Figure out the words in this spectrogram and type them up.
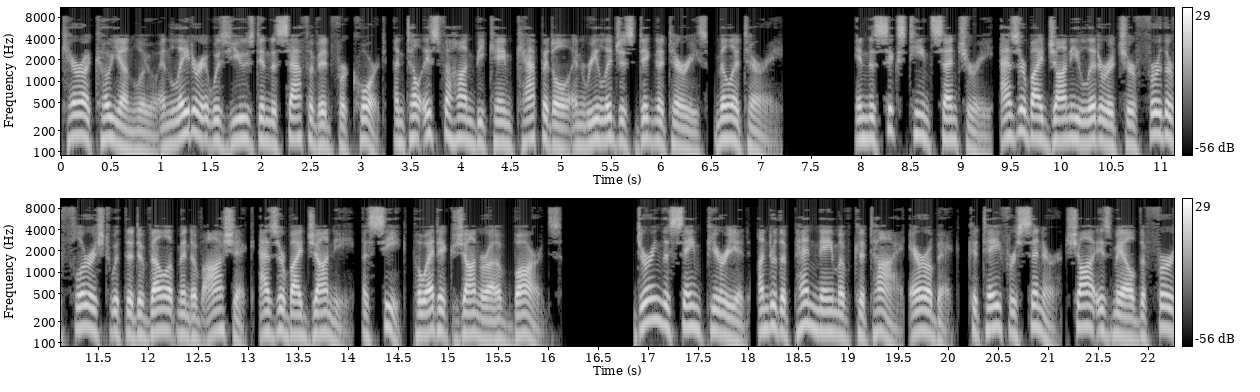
Kara Koyunlu and later it was used in the Safavid for court, until Isfahan became capital and religious dignitaries, military. In the 16th century, Azerbaijani literature further flourished with the development of ashik Azerbaijani, a poetic genre of bards. During the same period, under the pen name of Khatai Arabic, Khatay for sinner Shah Ismail I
